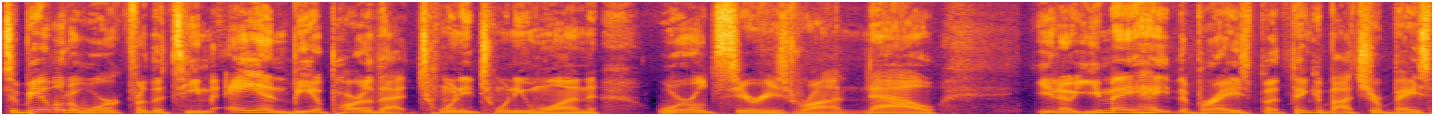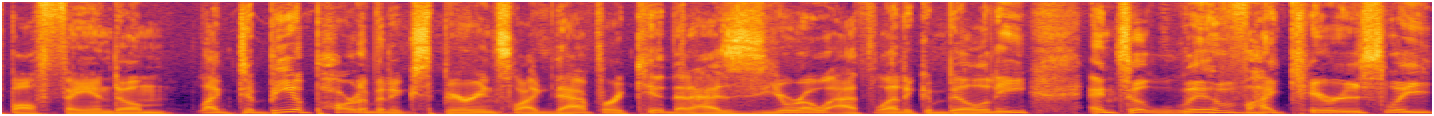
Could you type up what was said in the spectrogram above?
to be able to work for the team and be a part of that 2021 World Series run. Now, you know, you may hate the Braves, but think about your baseball fandom. Like to be a part of an experience like that for a kid that has zero athletic ability and to live vicariously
